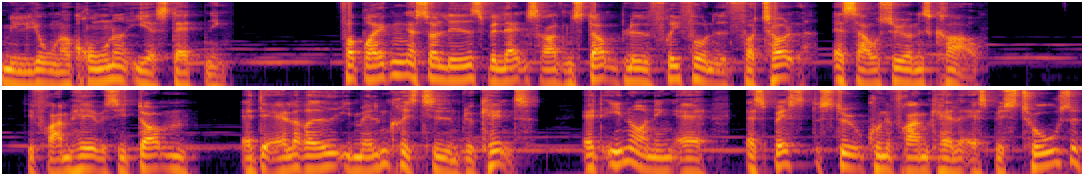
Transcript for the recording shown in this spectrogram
millioner kroner i erstatning. Fabrikken er således ved landsrettens dom blevet frifundet for 12 af sagsøgernes krav. Det fremhæves i dommen, at det allerede i mellemkrigstiden blev kendt, at indånding af asbeststøv kunne fremkalde asbestose,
